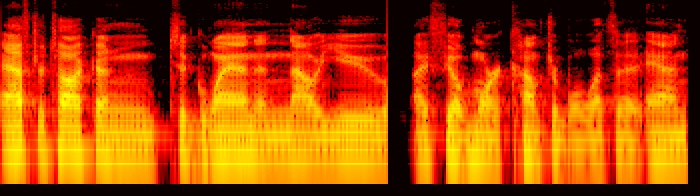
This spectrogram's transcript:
After talking to Gwen and now you, I feel more comfortable with it. And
